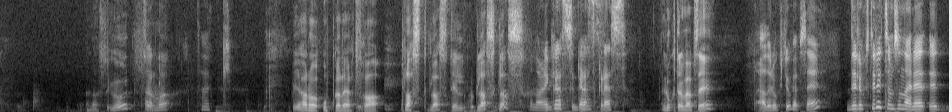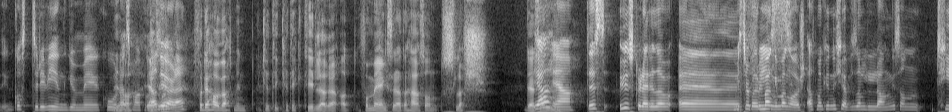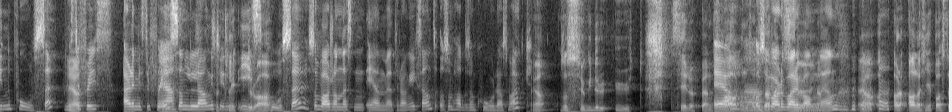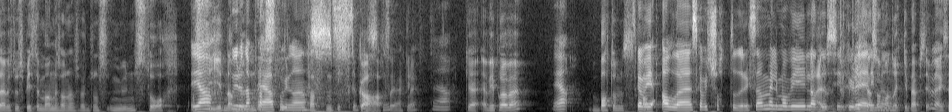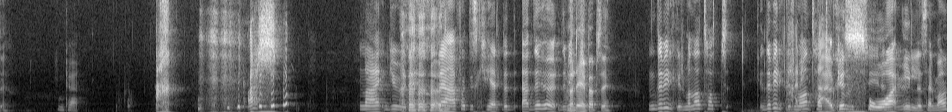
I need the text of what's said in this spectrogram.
Vær så god. Selma. Takk. Vi har da oppgradert fra plastglass til glassglass. -glass. nå er det glass, Glass, glass, glass. Lukter det Pepsi? Ja, det lukter jo Pepsi. Det lukter litt som sånn derre eh, godteri, vingummi, colasmak. Ja, det gjør det. For det har jo vært min kritikk, kritikk tidligere, at for meg så er dette her sånn slush. Det er Ja. sånn Ja. Det, husker dere da eh, for Freeze. mange mange år at man kunne kjøpe sånn lang, sånn tynn pose? Mr. Ja. Freeze. Er det Mr. Freeze? Ja. Sånn lang, Så tynn ispose som var sånn nesten én meter lang, ikke sant? Og som hadde sånn colasmak. Ja. Og så sugde du ut sirupen fra Ja, den. og så var det bare vann igjen. Ja, og det aller kjipeste er hvis du spiste mange sånne, så fikk du sånn munnsår på Ja, siden av munnen. av munnen. Ja, på grunn av Plasten skar så jæklig. Ja. Ok, Vi prøver. ja. Bottoms Skal vi alle Skal vi shotte det, liksom? Eller må vi la Nei, det Drikk sirkulere det i som man drikker Pepsi, vil jeg si. Ok. Æsj! Nei, guri. Det er faktisk helt Det, det, hører, det, Men det er Pepsi. det virker som man har tatt Det virker som han har Det er jo ikke så ut. ille, Selma.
